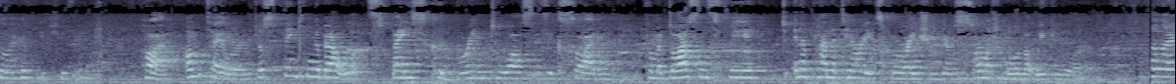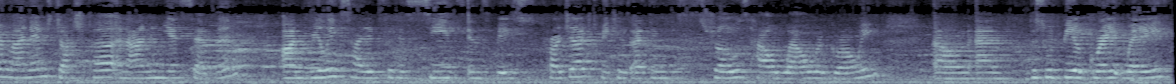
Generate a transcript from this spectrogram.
So I hope you choose it. Hi, I'm Taylor and just thinking about what space could bring to us is exciting. From a Dyson sphere to interplanetary exploration, there is so much more that we can learn. Hello, my name's Joshua and I'm in year 7. I'm really excited for the Seeds in Space project because I think this shows how well we're growing um, and this would be a great way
